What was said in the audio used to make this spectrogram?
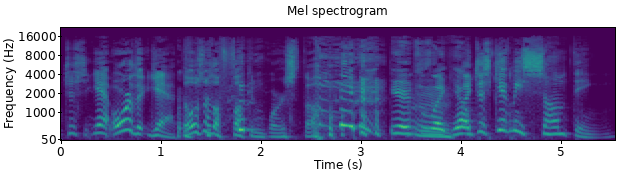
just yeah, or the yeah, those are the fucking worst though. You're just like, mm. yeah, like just give me something.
